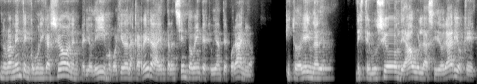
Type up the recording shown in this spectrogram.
Normalmente en comunicación, en periodismo, cualquiera de las carreras, entran 120 estudiantes por año y todavía hay una distribución de aulas y de horarios que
